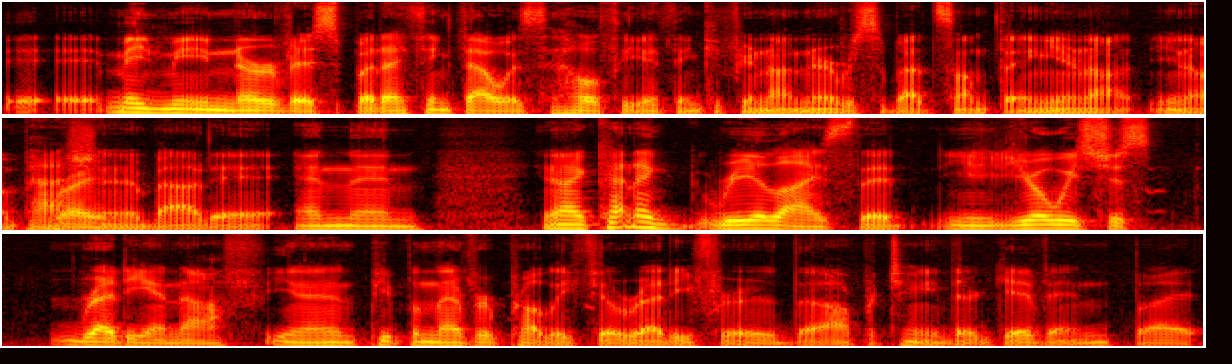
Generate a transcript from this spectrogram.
It made me nervous, but I think that was healthy. I think if you're not nervous about something, you're not, you know, passionate Right. about it. And then, you know, I kind of realized that you- you're always just ready enough. You know, and people never probably feel ready for the opportunity they're given, but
